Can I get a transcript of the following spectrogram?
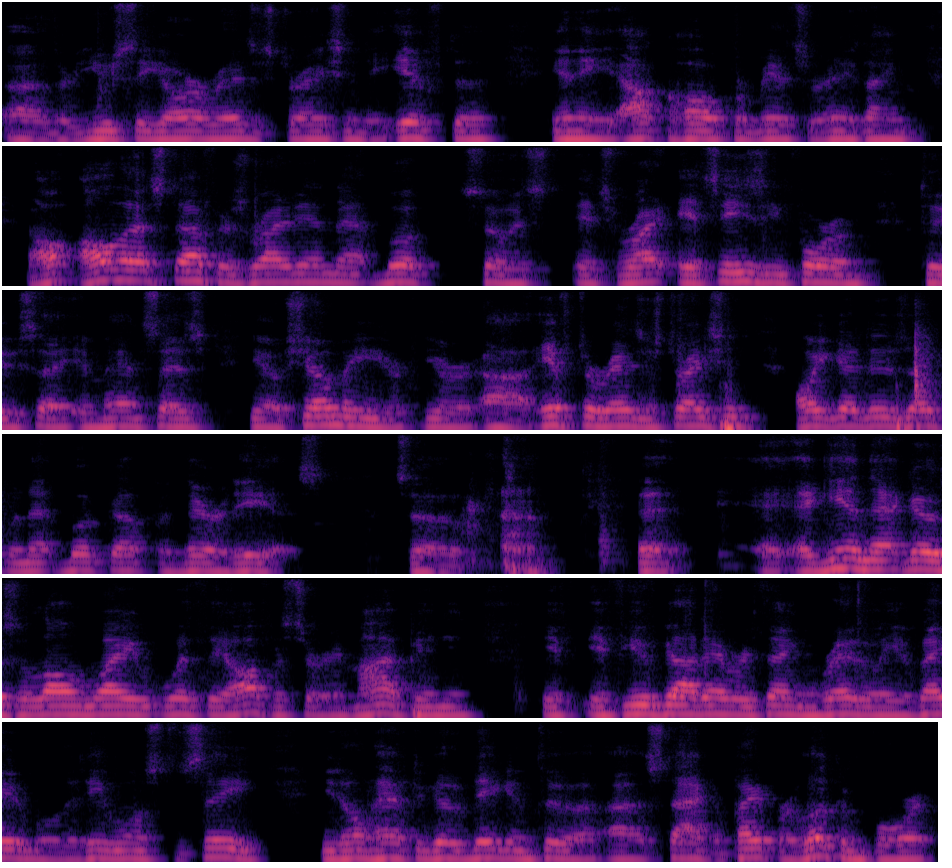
uh, their UCR registration, the IFTA, any alcohol permits or anything. All, all that stuff is right in that book. So it's it's right. It's easy for them to say. A man says, you know, show me your your uh, IFTA registration. All you got to do is open that book up, and there it is. So again, that goes a long way with the officer, in my opinion. If, if you've got everything readily available that he wants to see, you don't have to go digging through a, a stack of paper looking for it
